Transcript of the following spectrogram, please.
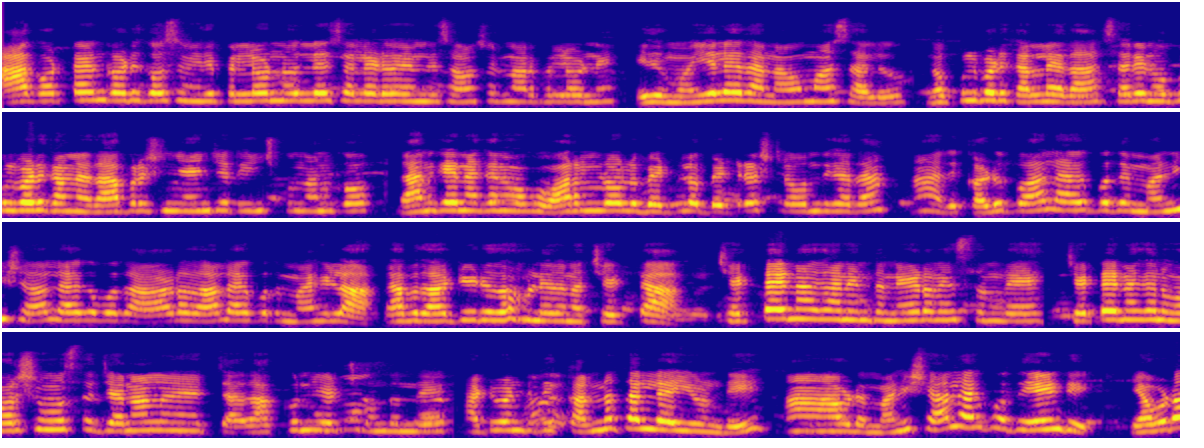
ఆ గొట్టం కొడి కోసం ఇది పిల్లోడిని వదిలేసి ఎనిమిది ఏంది? సంవత్సరంన్నర పిల్లోడిని. ఇది మొయ్యలేదా నవమాసాలు? నొప్పులు పడి కలలేదా సరే నొప్పులు పడి కలలేదు ఆపరేషన్ చేయించి తీయించుకుంది అనుకో. దానికైనా కానీ ఒక వారం రోజులు బెడ్లో బెడ్ రెస్ట్లో ఉంది కదా. అది కడుపా? లేకపోతే మనిషా? లేకపోతే ఆడదా? లేకపోతే మహిళ? లేకపోతే అటు ఇటుగా ఉండేదన్న చెట్ట చెట్టు? అయినా కానీ ఇంత నీడనిస్తుంది. చెట్టు అయినా కానీ వర్షం వస్తే జనాలని చ- హక్కును చేర్చుకుంటుంది. అటువంటిది కన్న తల్లి అయి ఉండి ఆ, ఆవిడ మనిషా? లేకపోతే ఏంటి? ఎవడో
